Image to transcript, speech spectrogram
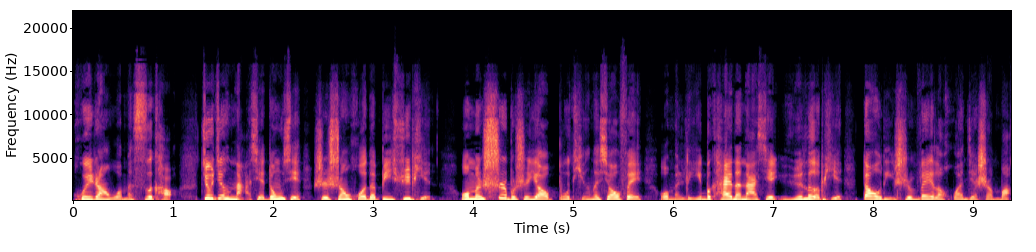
会让我们思考，究竟哪些东西是生活的必需品？我们是不是要不停的消费？我们离不开的那些娱乐品，到底是为了缓解什么？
